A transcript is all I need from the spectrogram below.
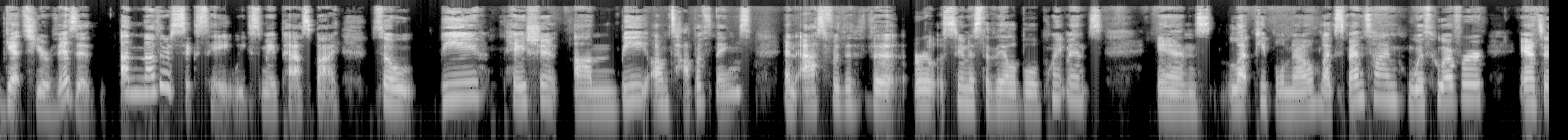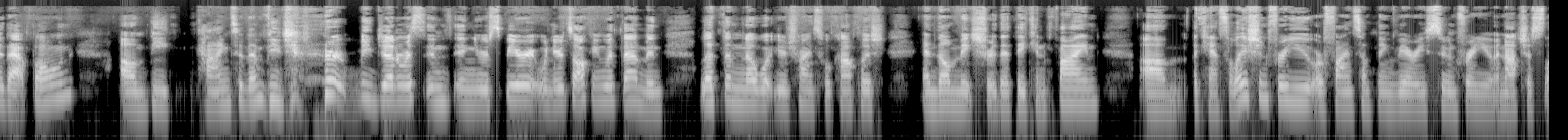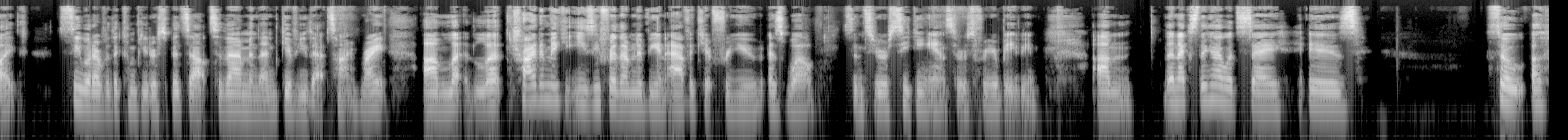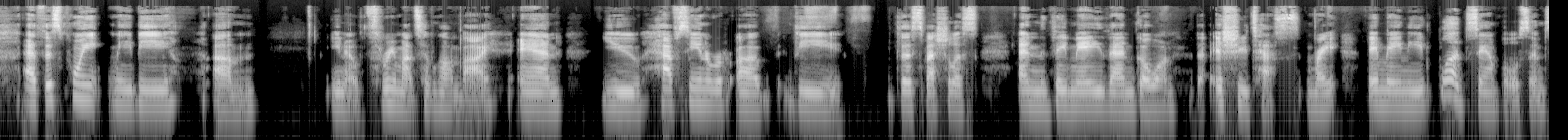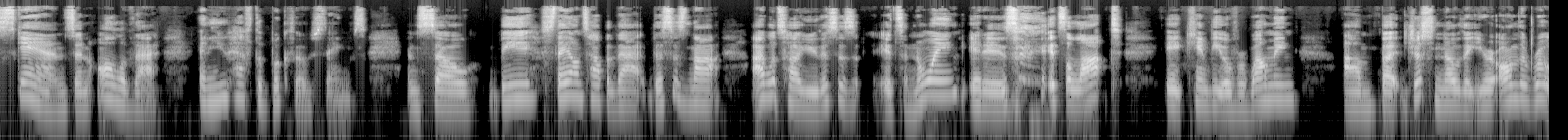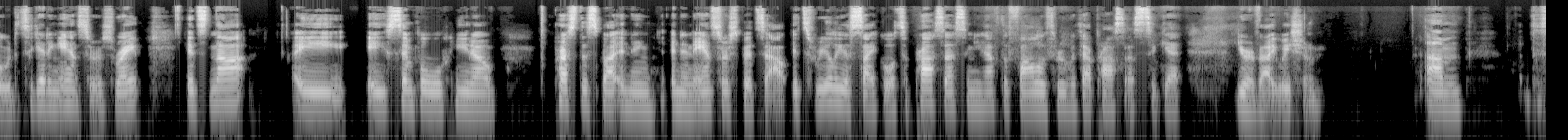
get to your visit. Another six to eight weeks may pass by. So be patient, um, be on top of things and ask for the, the early, soonest available appointments and let people know, like spend time with whoever answered that phone. Um, be kind to them, be gener- be generous in, in your spirit when you're talking with them and let them know what you're trying to accomplish. And they'll make sure that they can find, um, a cancellation for you or find something very soon for you and not just like see whatever the computer spits out to them and then give you that time, right? Um, let, let, try to make it easy for them to be an advocate for you as well, since you're seeking answers for your baby. Um, the next thing I would say is so uh, at this point, maybe, um, you know, three months have gone by and you have seen a, uh, the, the specialist and they may then go on issue tests, right? They may need blood samples and scans and all of that. And you have to book those things. And so be, stay on top of that. This is not, I will tell you, this is, it's annoying. It is, it's a lot. It can be overwhelming. Um, but just know that you're on the road to getting answers, right? It's not a, a simple, you know, press this button and, and an answer spits out. It's really a cycle. It's a process and you have to follow through with that process to get your evaluation. Um,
